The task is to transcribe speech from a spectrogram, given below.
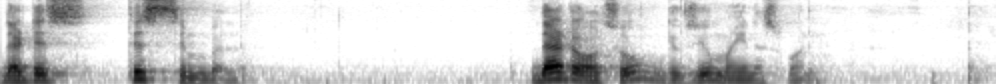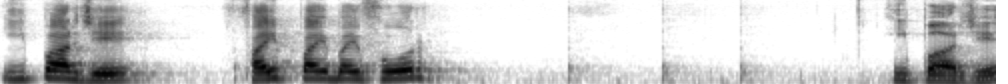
that is this symbol that also gives you minus 1. e power j 5 pi by 4 e power j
